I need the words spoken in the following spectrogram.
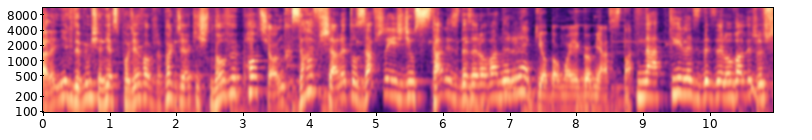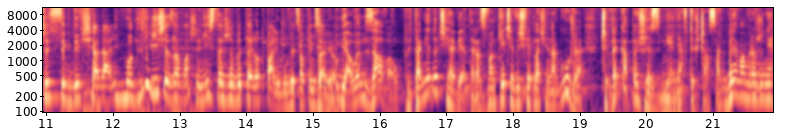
Ale nigdy bym się nie spodziewał, że będzie jakiś nowy pociąg. Zawsze, ale to zawsze jeździł stary, zdezerowany regio do mojego miasta. Na tyle zdezerowany, że wszyscy, gdy wsiadali, modlili się za maszynistę, żeby ten odpalił. Mówię całkiem serio. Miałem zawał. Pytanie do ciebie. Teraz w ankiecie wyświetla się na górze. Czy PKP się zmienia w tych czasach? Bo ja mam wrażenie,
